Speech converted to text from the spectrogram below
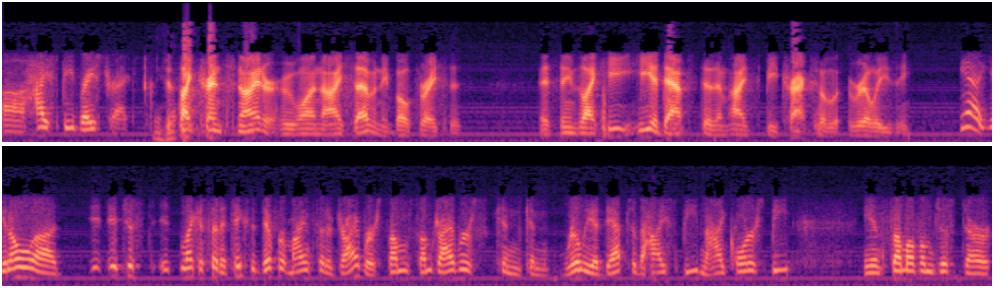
uh, high speed racetracks. Just like Trent Snyder, who won I seventy both races. It seems like he he adapts to them high speed tracks real easy. Yeah, you know, uh, it, it just it, like I said, it takes a different mindset of driver. Some some drivers can can really adapt to the high speed and the high corner speed, and some of them just are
